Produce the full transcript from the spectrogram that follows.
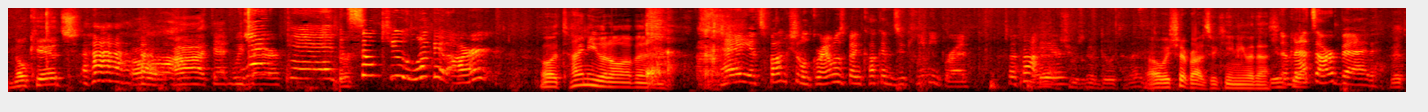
no kids. oh, ah, Dad, we better. Kids. It's so cute. Look at Art. Oh, a tiny little oven. Hey, it's functional. Grandma's been cooking zucchini bread. Yeah, she was gonna do it today. Oh, we should have brought zucchini with us. You And get, that's our bed. that,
